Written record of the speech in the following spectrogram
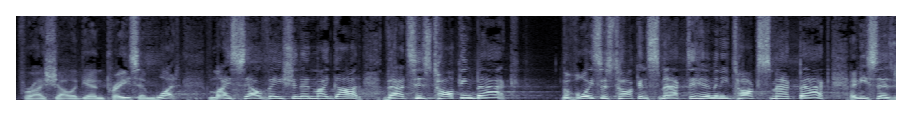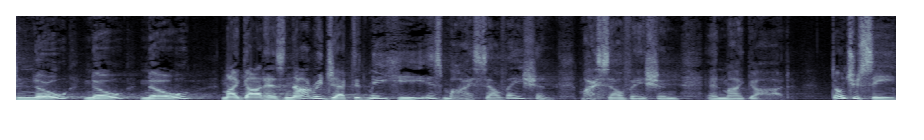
For I shall again praise him. What? My salvation and my God. That's his talking back. The voice is talking smack to him and he talks smack back. And he says, No, no, no. My God has not rejected me. He is my salvation, my salvation and my God. Don't you see?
